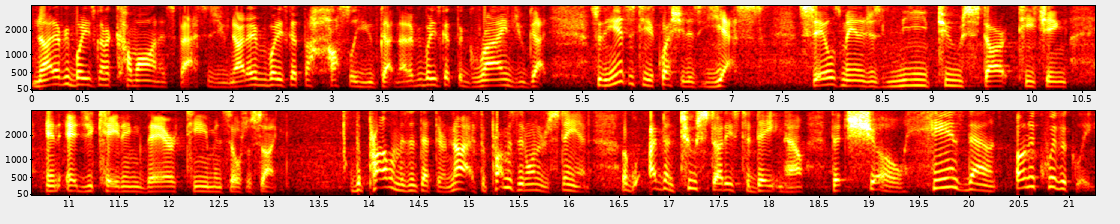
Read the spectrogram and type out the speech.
not everybody's going to come on as fast as you. Not everybody's got the hustle you've got. Not everybody's got the grind you've got. So the answer to your question is yes. Sales managers need to start teaching and educating their team in social selling. The problem isn't that they're not. The problem is they don't understand. Look, I've done two studies to date now that show, hands down, unequivocally,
